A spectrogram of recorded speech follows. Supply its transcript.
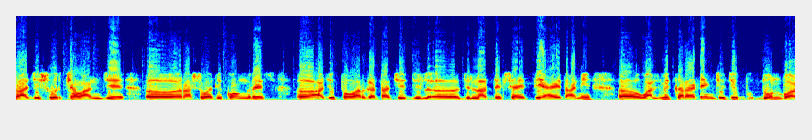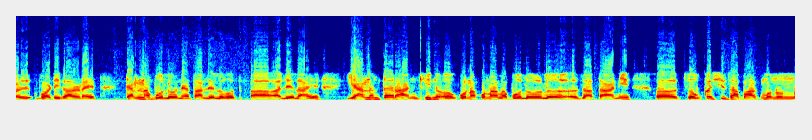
राजेश्वर चव्हाण जे राष्ट्रवादी काँग्रेस अजित पवार गटाचे जिल- जिल्हाध्यक्ष आहेत ते आहेत. आणि वाल्मिक कराड यांचे जे दोन बॉडीगार्ड आहेत त्यांना बोलवण्यात आलेलं होत आलेलं आहे. यानंतर आणखीन कोणाकोणाला बोलवलं जातं आणि चौकशीचा भाग म्हणून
